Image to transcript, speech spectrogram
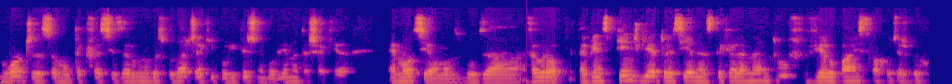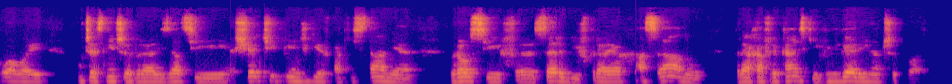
łączy ze sobą te kwestie zarówno gospodarcze, jak i polityczne, bo wiemy też, jakie emocje ono wzbudza w Europie. Tak więc 5G to jest jeden z tych elementów. W wielu państwach, chociażby Huawei, uczestniczy w realizacji sieci 5G w Pakistanie, w Rosji, w Serbii, w krajach ASEANu, w krajach afrykańskich, w Nigerii na przykład.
